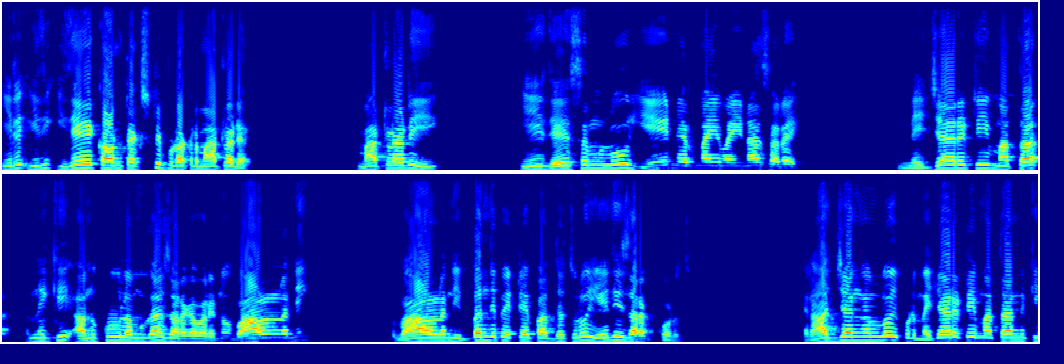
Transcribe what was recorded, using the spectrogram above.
ఇది ఇది ఇదే కాంటెక్స్ట్ ఇప్పుడు అక్కడ మాట్లాడారు. మాట్లాడి ఈ దేశంలో ఏ నిర్ణయం అయినా సరే మెజారిటీ మతానికి అనుకూలముగా జరగవలను. వాళ్ళని వాళ్ళని ఇబ్బంది పెట్టే పద్ధతిలో ఏది జరగకూడదు. రాజ్యాంగంలో ఇప్పుడు మెజారిటీ మతానికి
